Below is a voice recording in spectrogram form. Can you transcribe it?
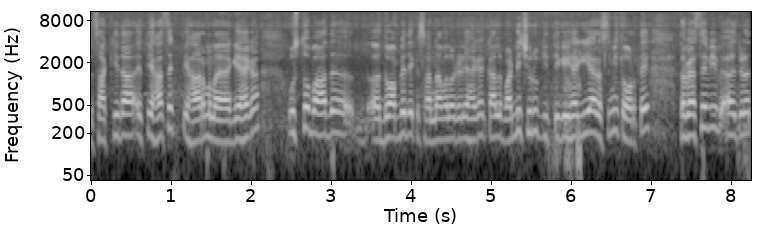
ਵਿਸਾਖੀ ਦਾ ਇਤਿਹਾਸਕ ਤਿਹਾਰ ਮਨਾਇਆ ਗਿਆ ਹੈਗਾ ਉਸ ਤੋਂ ਬਾਅਦ ਅ, ਦੁਆਬੇ ਦੇ ਕਿਸਾਨਾਂ ਵੱਲੋਂ ਜਿਹੜਾ ਹੈਗਾ ਕੱਲ ਵਾਢੀ ਸ਼ੁਰੂ ਕੀਤੀ ਗਈ ਹੈਗੀ ਆ ਰਸਮੀ ਤੌਰ ਤੇ। ਤਾਂ ਵੈਸੇ ਵੀ ਜਿਹੜਾ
